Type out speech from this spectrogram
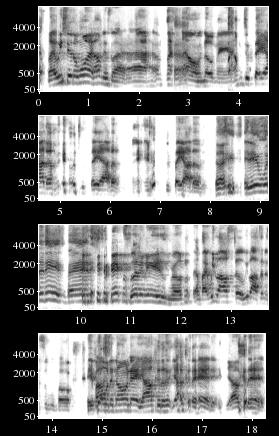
like we should have won. I'm just like, ah, I'm like, I don't know, man. I'm just stay out of it. I'm just stay out of it, man. Just stay out of it. it is what it is, man. it's what it is, bro. I'm like, we lost too. We lost in the Super Bowl. If I would have known that, y'all could have, y'all could have had it. Y'all could have had it.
